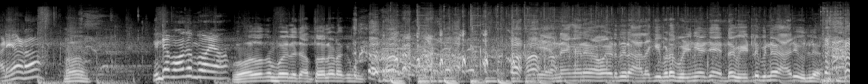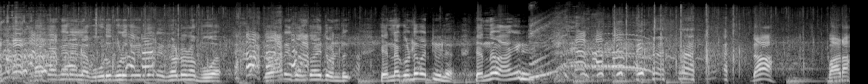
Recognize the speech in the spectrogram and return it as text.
അടിയാടാ നിന്റെ ബോധം പോയാ? ബോധമൊന്നും പോയില്ല ചത്തോല അടക്കം എന്നെ എങ്ങനെ അവ എടുത്തിട്ട് അലക്കി ഇവിടെ വിഴിഞ്ഞു കഴിഞ്ഞാൽ എന്റെ വീട്ടിൽ പിന്നെ ആരുമില്ല. ഇല്ല അങ്ങനെയല്ല കൂട് കൂട് ഇങ്ങോട്ടോടെ പോവാ. ലോറി സ്വന്തമായിട്ടുണ്ട്. എന്നെ കൊണ്ട് പറ്റൂല. എന്ന് വാങ്ങരുത് വാടാ.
